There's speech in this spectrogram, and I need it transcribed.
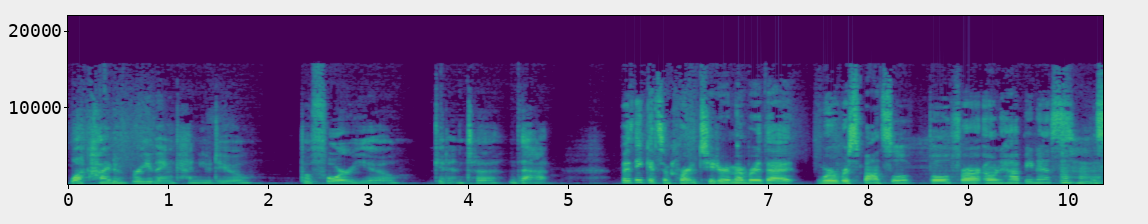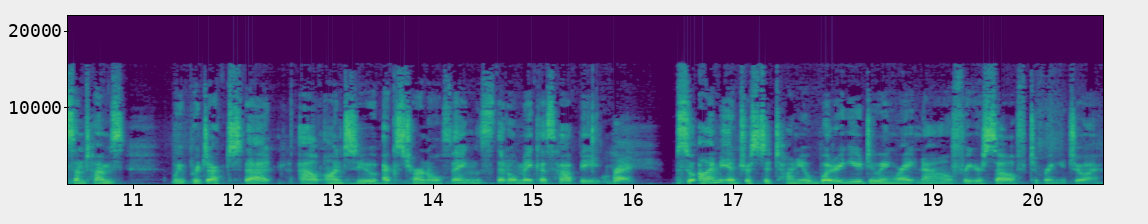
What kind of breathing can you do before you get into that? I think it's important too to remember that we're responsible for our own happiness. Mm-hmm. Sometimes we project that out onto external things that'll make us happy. Right. So I'm interested, Tanya, what are you doing right now for yourself to bring you joy?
